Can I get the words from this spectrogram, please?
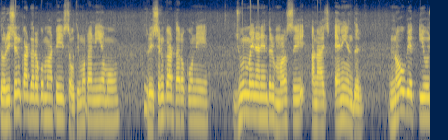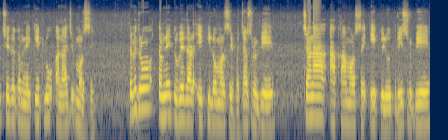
તો રેશન કાર્ડ ધારકો માટે સૌથી મોટા નિયમો, રેશન કાર્ડ ધારકોને જૂન મહિનાની અંદર મળશે અનાજ એની અંદર નવ વ્યક્તિઓ છે, તો તમને કેટલું અનાજ મળશે? તો મિત્રો, તમને તુવેર દાળ એક કિલો મળશે પચાસ રૂપિયે, ચણા આખા મળશે એક કિલો ત્રીસ રૂપિયે.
